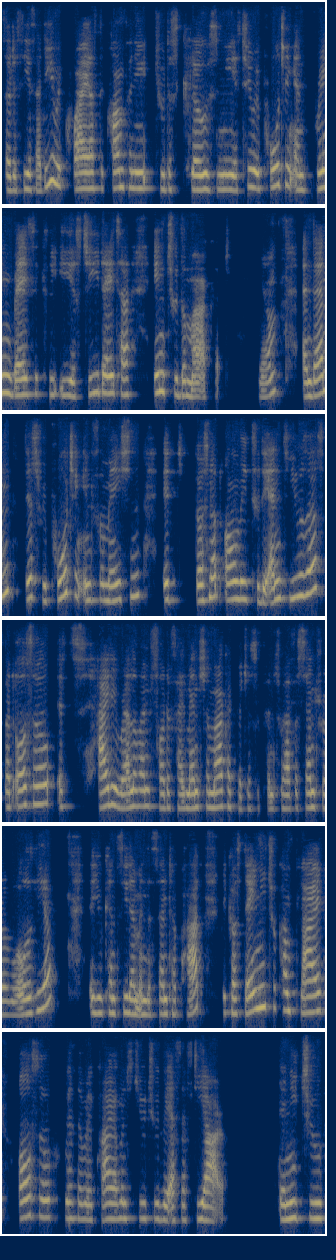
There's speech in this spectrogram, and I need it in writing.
So the CSRD requires the company to disclose ESG reporting and bring basically ESG data into the market. Yeah. And then this reporting information, it goes not only to the end users, but also it's highly relevant for the financial market participants who have a central role here. You can see them in the center part because they need to comply also with the requirements due to the SFDR. They need to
